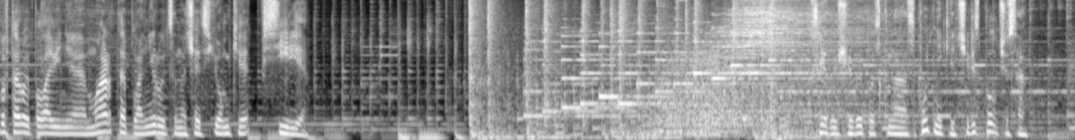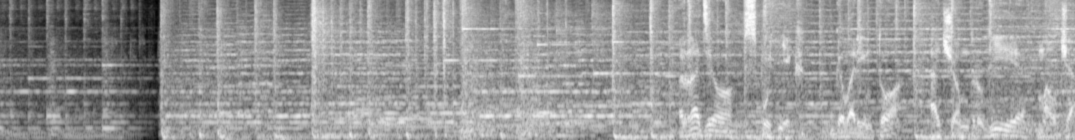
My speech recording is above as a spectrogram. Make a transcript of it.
Во второй половине марта планируется начать съемки в Сирии. Следующий выпуск на «Спутнике» через полчаса. Радио «Спутник». Говорим то, о чем другие молчат.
